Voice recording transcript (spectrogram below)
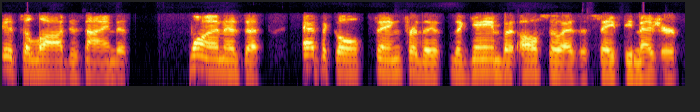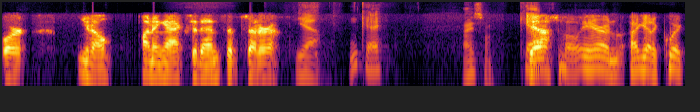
it's a law designed as one as a ethical thing for the the game, but also as a safety measure for you know hunting accidents, et cetera. Yeah. Okay. Nice one. Cap- Yeah. So, Aaron, I got a quick,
